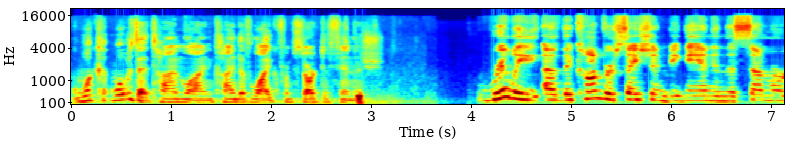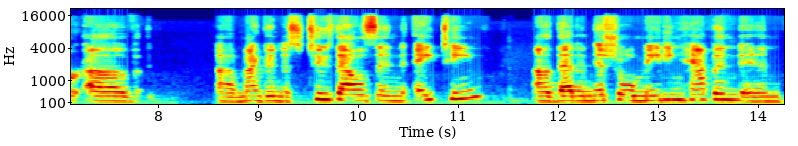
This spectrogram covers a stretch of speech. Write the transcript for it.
What what was that timeline kind of like from start to finish? Really, uh, the conversation began in the summer of uh, my goodness, 2018 uh, that initial meeting happened. And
